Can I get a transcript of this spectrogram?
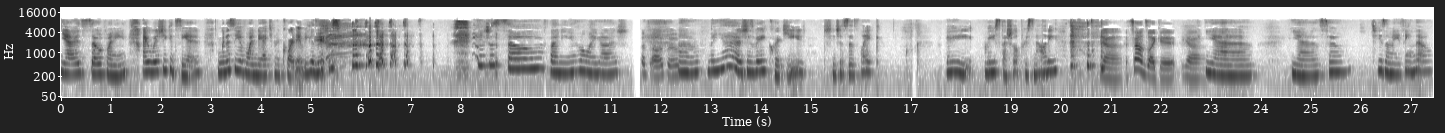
Yeah, it's so funny. I wish you could see it. I'm gonna see if one day I can record it because it's just it's just so funny. Oh my gosh. That's awesome. Um, but yeah, she's very quirky. She just is like very very special personality. yeah, it sounds like it. Yeah. Yeah. Yeah, so she's amazing though.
